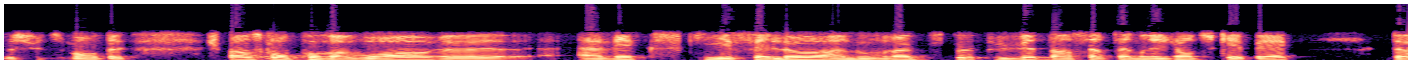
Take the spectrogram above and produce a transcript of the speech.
Dumont. Je pense qu'on pourra voir avec ce qui est fait là en ouvrant un petit peu plus vite dans certaines régions du Québec, de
